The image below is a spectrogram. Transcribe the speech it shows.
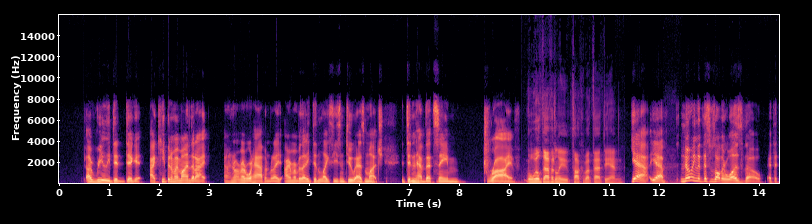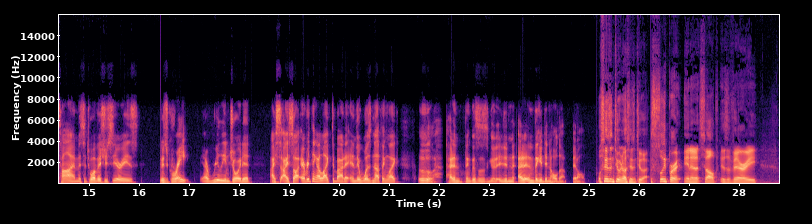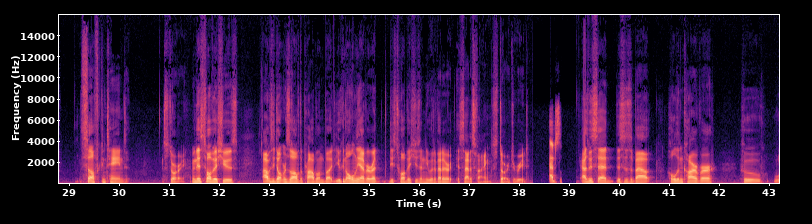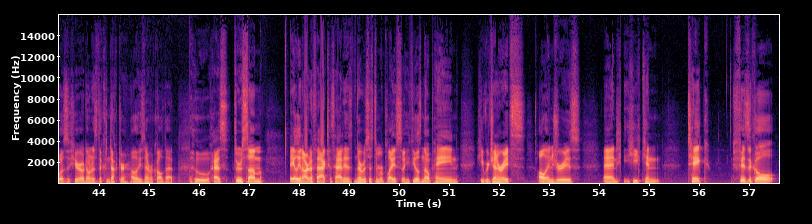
I really did dig it. I keep it in my mind that I I don't remember what happened, but I, I remember that I didn't like season two as much. It didn't have that same drive. Well, we'll definitely talk about that at the end. Yeah, yeah. Knowing that this was all there was, though, at the time, it's a 12 issue series, it was great. I really enjoyed it. I saw everything I liked about it, and there was nothing like, ooh, I didn't think this was good. It didn't. I didn't think it didn't hold up at all. Well, season two or no season two, Sleeper in and itself is a very self-contained story. I mean, these 12 issues. Obviously, don't resolve the problem, but you can only ever read these 12 issues, and you would have had a, a satisfying story to read. Absolutely. As we said, this is about Holden Carver, who was a hero known as the Conductor, although he's never called that, who has, through some alien artifact, has had his nervous system replaced, so he feels no pain. He regenerates all injuries, and he- can take physical,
